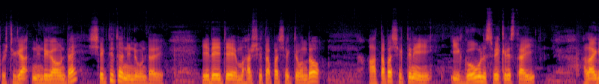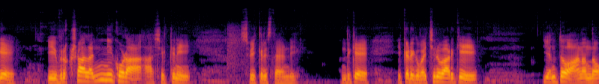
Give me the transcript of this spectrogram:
పుష్టిగా నిండుగా ఉంటాయి శక్తితో నిండి ఉంటుంది ఏదైతే మహర్షి తపశక్తి ఉందో ఆ తపశక్తిని ఈ గోవులు స్వీకరిస్తాయి. అలాగే ఈ వృక్షాలన్నీ కూడా ఆ శక్తిని స్వీకరిస్తాయండి. అందుకే ఇక్కడికి వచ్చిన వారికి ఎంతో ఆనందం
